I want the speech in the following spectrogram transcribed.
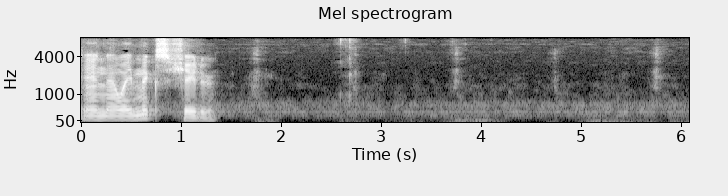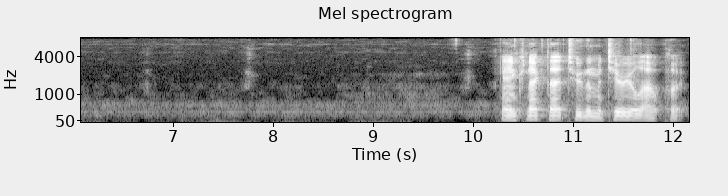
And now a mix shader. And connect that to the material output.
